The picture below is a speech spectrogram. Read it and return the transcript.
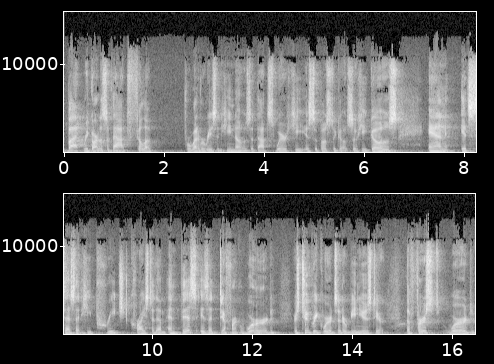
But regardless of that, Philip for whatever reason, he knows that that's where he is supposed to go. So he goes, and it says that he preached Christ to them. And this is a different word. There's two Greek words that are being used here. The first word,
